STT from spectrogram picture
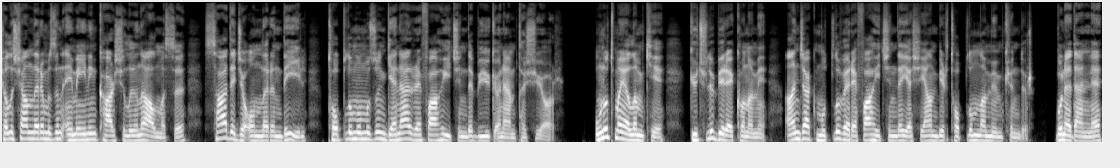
Çalışanlarımızın emeğinin karşılığını alması sadece onların değil, toplumumuzun genel refahı için de büyük önem taşıyor. Unutmayalım ki güçlü bir ekonomi ancak mutlu ve refah içinde yaşayan bir toplumla mümkündür. Bu nedenle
